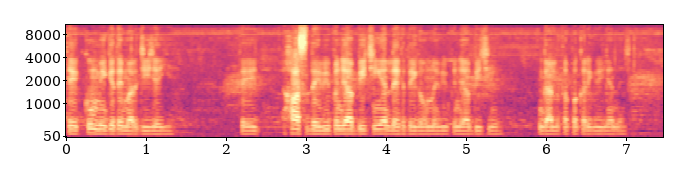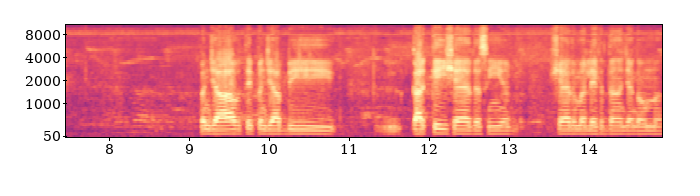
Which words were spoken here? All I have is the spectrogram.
ਤੇ ਘੁੰਮੀ ਕਿਤੇ ਮਰਜ਼ੀ ਜਾਈਏ। ਤੇ ਹੱਸਦੇ ਵੀ ਪੰਜਾਬੀ ਚ ਹੀ ਆ, ਲਿਖਦੇ ਗਾਉਂਦੇ ਵੀ ਪੰਜਾਬੀ ਚ ਹੀ ਆ। ਗੱਲ ਤਾਂ ਆਪਾਂ ਕਰੀ ਹੋਈ ਜਾਂਦੇ ਜੀ ਪੰਜਾਬ ਤੇ ਪੰਜਾਬੀ ਕਰਕੇ ਹੀ ਸ਼ਾਇਦ ਅਸੀਂ ਅ- ਸ਼ਾਇਦ ਮੈਂ ਲਿਖਦਾ ਜਾਂ ਗਾਉਣਾ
